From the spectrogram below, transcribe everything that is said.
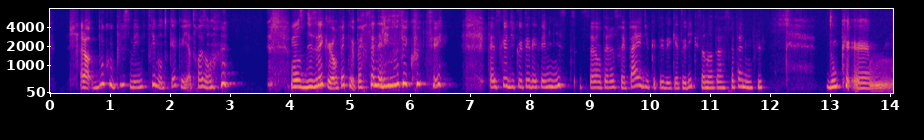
alors beaucoup plus mainstream en tout cas qu'il y a trois ans. on se disait qu'en en fait personne allait nous écouter parce que du côté des féministes, ça n'intéresserait pas, et du côté des catholiques, ça n'intéresserait pas non plus. Donc, euh,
